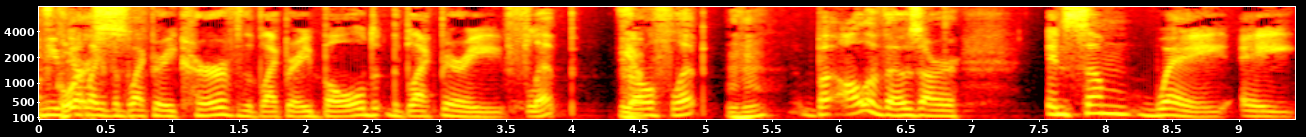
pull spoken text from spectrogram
mean, you've got like the BlackBerry Curve, the BlackBerry Bold, the BlackBerry Flip, Pearl. Flip. Mm-hmm. But all of those are, in some way, a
